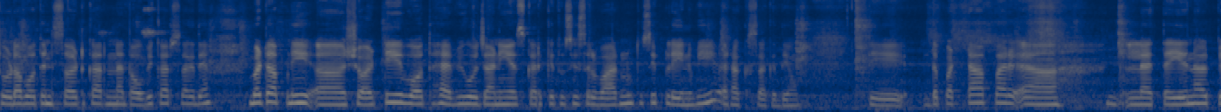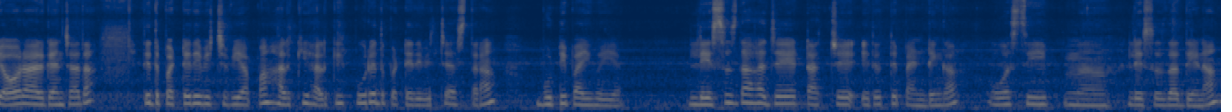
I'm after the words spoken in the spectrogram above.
ਥੋੜਾ ਬਹੁਤ ਇਨਸਰਟ ਕਰਨਾ ਤਾਂ ਉਹ ਵੀ ਕਰ ਸਕਦੇ ਆ ਬਟ ਆਪਣੀ ਸ਼ਰਟ ਹੀ ਬਹੁਤ ਹੈਵੀ ਹੋ ਜਾਣੀ ਹੈ, ਇਸ ਕਰਕੇ ਤੁਸੀਂ ਸਲਵਾਰ ਨੂੰ ਤੁਸੀਂ ਪਲੇਨ ਵੀ ਰੱਖ ਸਕਦੇ ਹੋ। ਤੇ ਦੁਪੱਟਾ ਪਰ ਲੈਤਾ ਇਹਦੇ ਨਾਲ ਪਿਓਰ ਆਰਗੈਂਜਾ ਦਾ ਤੇ ਦੁਪੱਟੇ ਦੇ ਵਿੱਚ ਵੀ ਆਪਾਂ ਹਲਕੀ ਹਲਕੀ ਪੂਰੇ ਦੁਪੱਟੇ ਦੇ ਵਿੱਚ ਇਸ ਤਰ੍ਹਾਂ ਬੂਟੀ ਪਾਈ ਹੋਈ ਹੈ। ਲੇਸਸ ਦਾ ਹਜੇ ਟੱਚ ਇਹਦੇ ਉੱਤੇ ਪੈਂਡਿੰਗ ਆ। ਉਹ ਅਸੀਂ ਲੇਸਸ ਦਾ ਦੇਣਾ।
